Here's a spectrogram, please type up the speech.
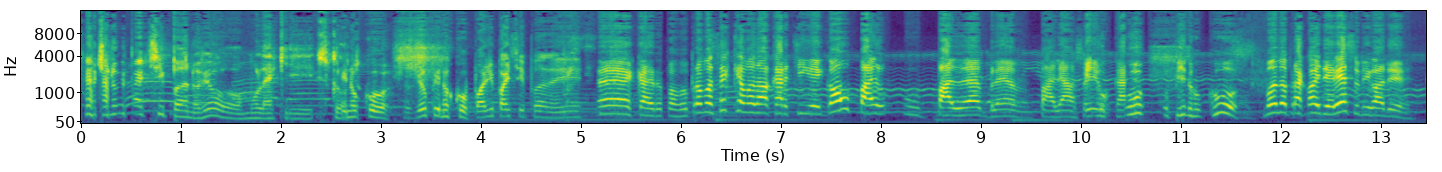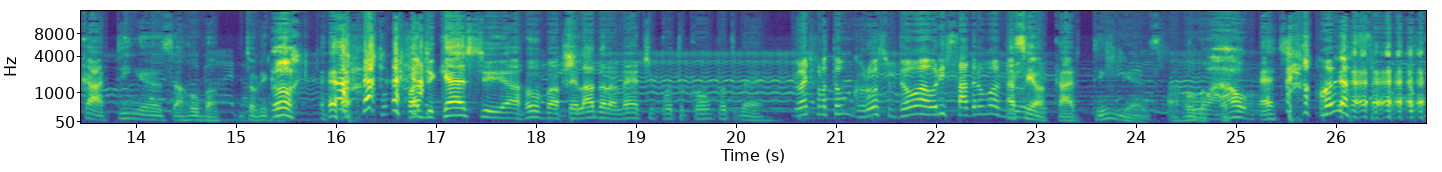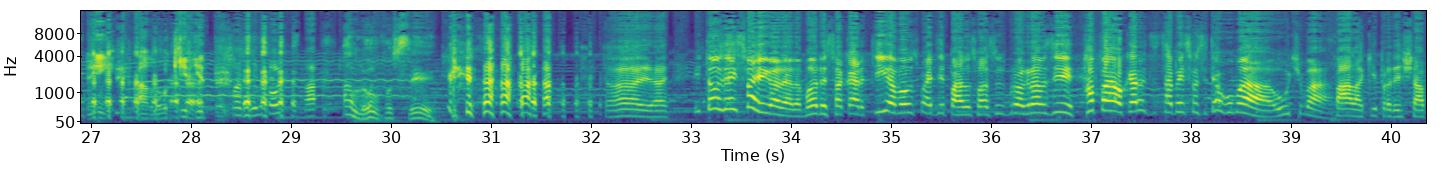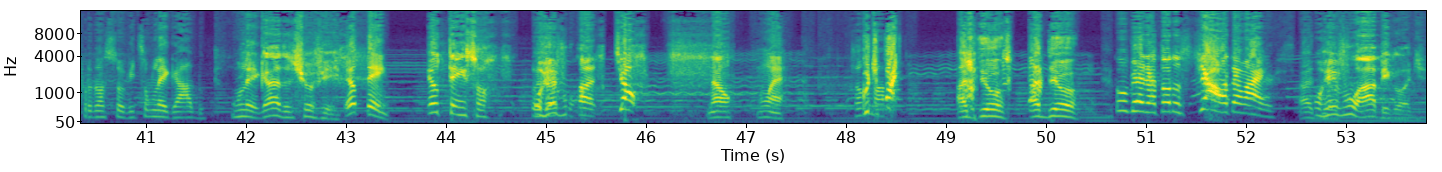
Continue participando, viu, moleque escroto. Pinucu. Viu, Pinucu? Pode ir participando aí. É, Cairo, por favor. Pra você que quer mandar uma cartinha igual o, pa o palhaço, palhaço aí, o, o Pinucu, manda pra qual endereço, bigode? Cartinhas, arroba. Tô brincando. Ô, Podcast, arroba peladananet.com.br O bigode falou tão grosso, me deu uma oriçada no mamilo. Assim, ó, cartinhas. arroba Uau. Olha só, Hein? Alô, querido. tá. Alô, você. Ai, ai. Então é isso aí, galera. Manda sua cartinha, vamos participar dos próximos programas. E, Rafael, quero saber se você tem alguma última fala aqui pra deixar para nossos ouvintes, um legado. Um legado, deixa eu ver. Eu tenho. Eu tenho só. O Eu revo... Tchau! Não, não é. Então, Goodbye! Adio, adio. Um beijo a todos, tchau, até mais! O adio. revoar, bigode.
